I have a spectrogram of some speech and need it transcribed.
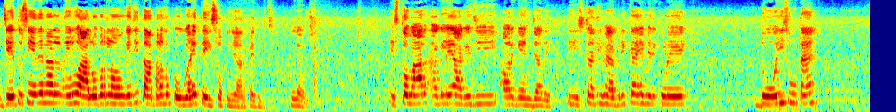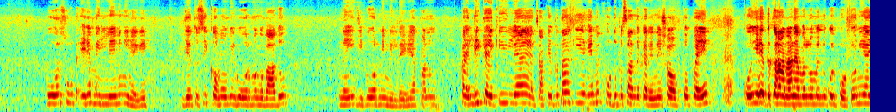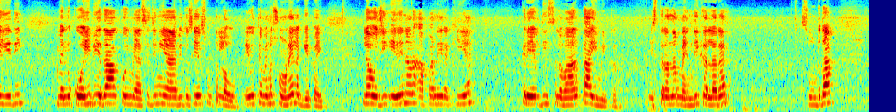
ਜੇ ਤੁਸੀਂ ਇਹਦੇ ਨਾਲ ਇਹਨੂੰ ਆਲ ਓਵਰ ਲਾਓਗੇ ਜੀ, ਤਾਂ ਤੁਹਾਨੂੰ ਪਊਗਾ ਇਹ 2350 ਰੁਪਏ ਦੇ ਵਿੱਚ। ਲਓ ਜੀ। ਇਸ ਤੋਂ ਬਾਅਦ ਅਗਲੇ ਆ ਗਏ ਜੀ ਔਰਗੈਂਜਾ ਦੇ। ਟੀਸਟਾ ਦੀ ਫੈਬਰਿਕ ਹੈ ਇਹ ਮੇਰੇ ਕੋਲੇ ਦੋ ਹੀ ਸੂਟ ਹੈ। ਹੋਰ ਸੂਟ ਇਹ ਮਿਲਨੇ ਵੀ ਨਹੀਂ ਹੈਗੇ। ਜੇ ਤੁਸੀਂ ਕਹੋ ਵੀ ਹੋਰ ਮੰਗਵਾ ਦਿਓ। ਨਹੀਂ ਜੀ, ਹੋਰ ਨਹੀਂ ਮਿਲਦੇ ਇਹ ਆਪਾਂ ਨੂੰ। ਪਹਿਲੀ ਕਹਿ ਕੇ ਲਿਆਇਆ ਚਾ ਕੇ ਪਤਾ ਕੀ ਹੈ, ਇਹ ਮੈਂ ਖੁਦ ਪਸੰਦ ਕਰੇ ਨੇ ਸ਼ਾਪ ਤੋਂ ਪਏ। ਕੋਈ ਇਹ ਦੁਕਾਨ ਵਾਲਿਆਂ ਵੱਲੋਂ ਮੈਨੂੰ ਕੋਈ ਫੋਟੋ ਨਹੀਂ ਆਈ ਇਹਦੀ। ਮੈਨੂੰ ਕੋਈ ਵੀ ਇਹਦਾ ਕੋਈ ਮੈਸੇਜ ਨਹੀਂ ਆਇਆ ਵੀ ਤੁਸੀਂ ਇਹ ਸੂਟ ਲਓ। ਇਹ ਉੱਥੇ ਮੈਨੂੰ ਸੋਹਣੇ ਲੱਗੇ ਪਏ। ਲਓ ਜੀ, ਇਹਦੇ ਨਾਲ ਆਪਾਂ ਨੇ ਰੱਖੀ ਹੈ ਕਰੇਵ ਦੀ ਸਲਵਾਰ 2.5 ਮੀਟਰ। ਇਸ ਤਰ੍ਹਾਂ ਦਾ ਮਹਿੰਦੀ ਕਲਰ ਹੈ। ਸੂਟ ਦਾ।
